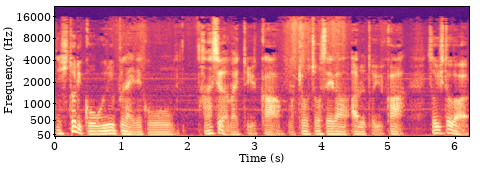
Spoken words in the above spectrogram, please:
で、一人こう、グループ内でこう、話が上手いというか、まあ、協調性があるというか、そういう人が、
